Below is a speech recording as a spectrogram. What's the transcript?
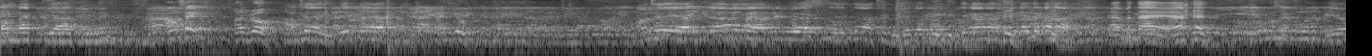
कम बैक किया टीम में ब्रो यार थैंक यू यार यार यार इतना अच्छा वीडियो कर रहा है देखा ना देखा ना क्या बताए ये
